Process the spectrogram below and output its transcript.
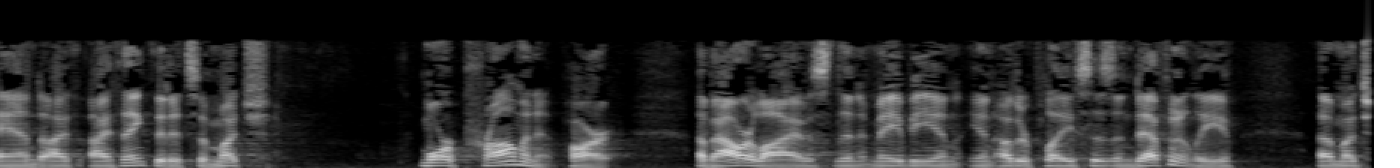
And I I think that it's a much more prominent part of our lives than it may be in in other places, and definitely a much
